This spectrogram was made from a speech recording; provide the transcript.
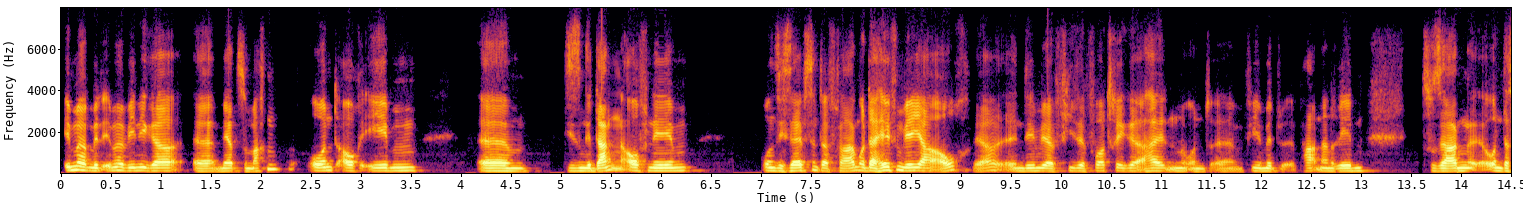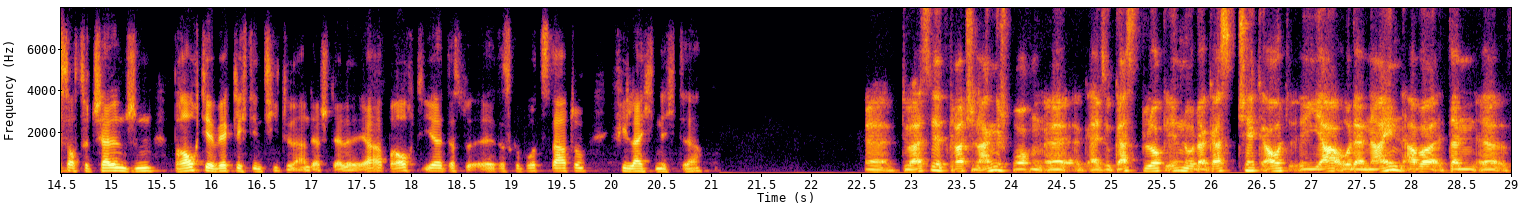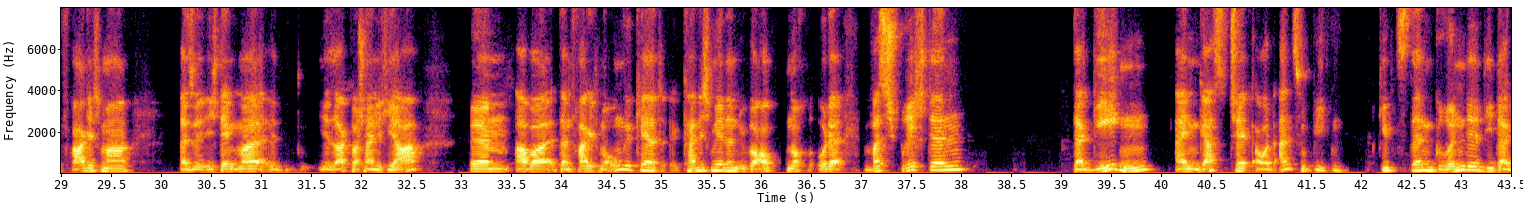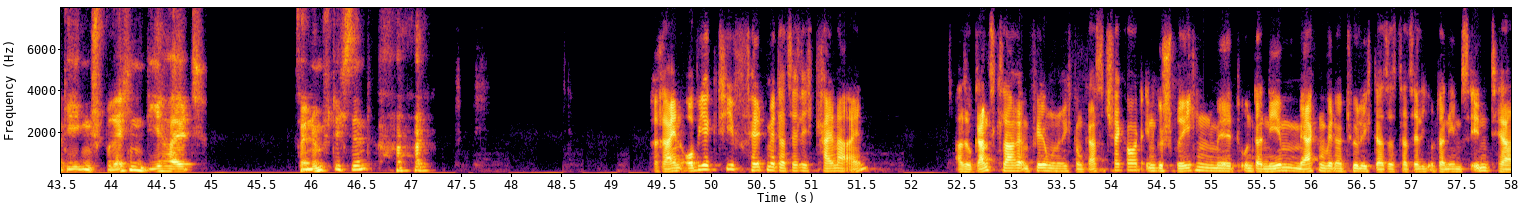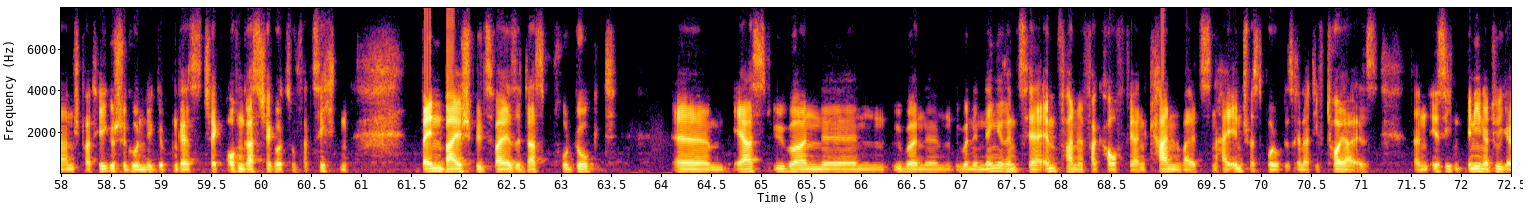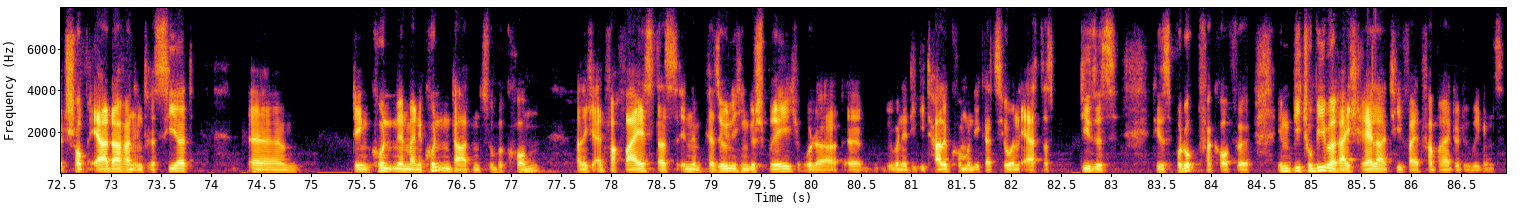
immer mit immer weniger äh, mehr zu machen und auch eben ähm, diesen Gedanken aufnehmen und sich selbst hinterfragen. Und da helfen wir ja auch, ja, indem wir viele Vorträge erhalten und äh, viel mit Partnern reden, zu sagen und das auch zu challengen, braucht ihr wirklich den Titel an der Stelle? Ja, braucht ihr das, äh, das Geburtsdatum? Vielleicht nicht, ja. Äh, du hast es jetzt gerade schon angesprochen, äh, also Gast-Login oder Gast-Checkout, ja oder nein, aber dann äh, frage ich mal, also ich denke mal, ihr sagt wahrscheinlich ja, ähm, aber dann frage ich mal umgekehrt, kann ich mir denn überhaupt noch, oder was spricht denn dagegen, einen Gast-Checkout anzubieten? Gibt es denn Gründe, die dagegen sprechen, die halt vernünftig sind? Rein objektiv fällt mir tatsächlich keiner ein. Also ganz klare Empfehlungen in Richtung Gast-Checkout. In Gesprächen mit Unternehmen merken wir natürlich, dass es tatsächlich unternehmensintern strategische Gründe gibt, auf einen Gast-Checkout zu verzichten. Wenn beispielsweise das Produkt ähm, erst über einen, über, einen, über einen längeren CRM-Pfanne verkauft werden kann, weil es ein High-Interest-Produkt ist, relativ teuer ist, dann ist ich, bin ich natürlich als Shop eher daran interessiert, ähm, den Kunden in meine Kundendaten zu bekommen weil ich einfach weiß, dass in einem persönlichen Gespräch oder äh, über eine digitale Kommunikation erst das, dieses, dieses Produkt verkauft wird. Im B2B-Bereich relativ weit verbreitet übrigens.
